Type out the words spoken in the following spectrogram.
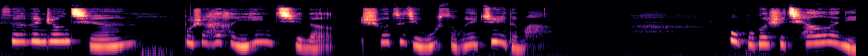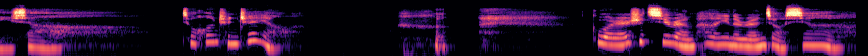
三分钟前不是还很硬气的说自己无所畏惧的吗？我不过是敲了你一下，就慌成这样了。哼，果然是欺软怕硬的软脚虾啊！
